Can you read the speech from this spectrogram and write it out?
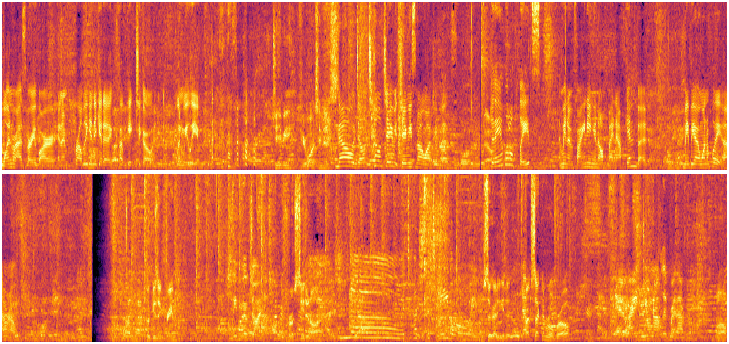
one raspberry bar, and I'm probably gonna get a cupcake to go when we leave. Jamie, if you're watching this, no, don't tell Jamie. Jamie's not watching this. Do they have little plates? I mean, I'm fine eating off my napkin, but maybe I want a plate. I don't know. cookies and cream, We've moved on. we proceeded on. No, it touched the table. You still gotta eat it. Five second rule, bro. I do not live by that rule. Well,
